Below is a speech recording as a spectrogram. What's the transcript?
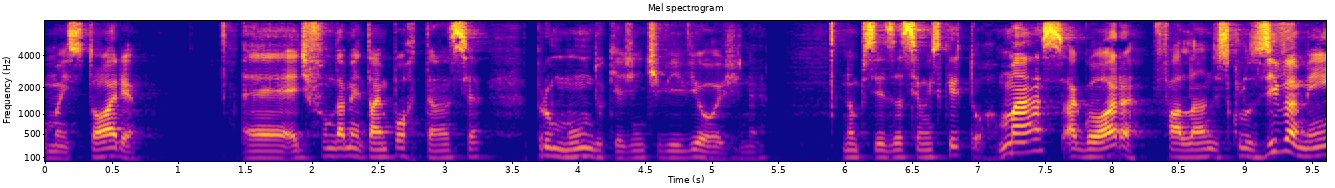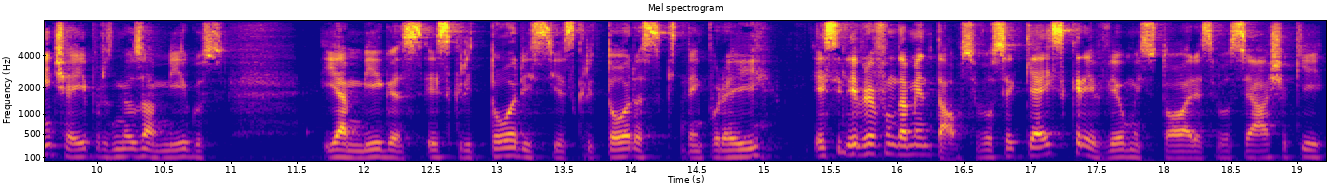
uma história é, é de fundamental importância para o mundo que a gente vive hoje, né? Não precisa ser um escritor. Mas agora, falando exclusivamente aí para os meus amigos e amigas escritores e escritoras que tem por aí, esse livro é fundamental. Se você quer escrever uma história, se você acha que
